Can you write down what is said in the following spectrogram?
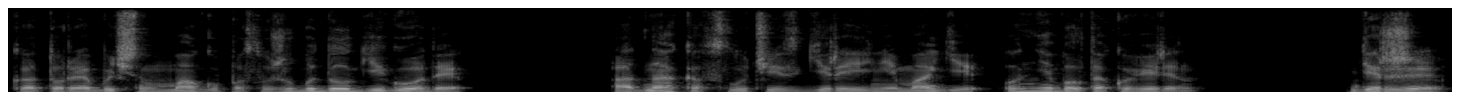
который обычному магу послужил бы долгие годы. Однако в случае с героиней магии он не был так уверен. «Держи.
